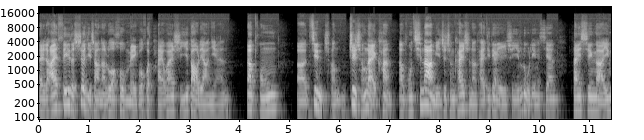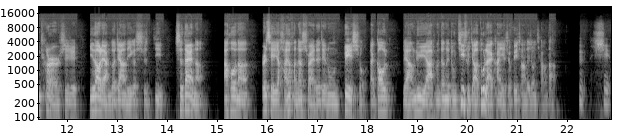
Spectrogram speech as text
在这 IC 的设计上呢，落后美国或台湾是一到两年。那从呃进程制程来看，那么从七纳米制程开始呢，台积电也是一路领先三星啊、英特尔是一到两个这样的一个世纪时代呢。然后呢？而且也狠狠的甩的这种对手，在高良率啊什么等等这种技术角度来看，也是非常的这种强大。嗯，是。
